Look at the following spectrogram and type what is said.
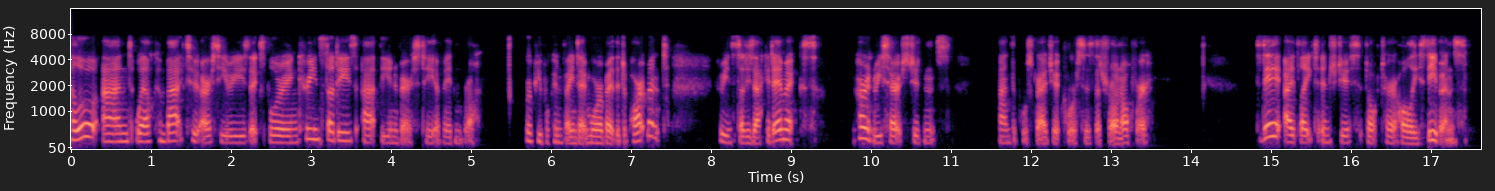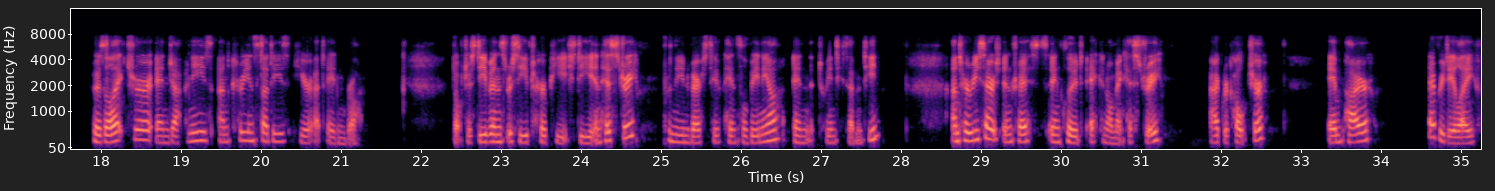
Hello and welcome back to our series exploring Korean Studies at the University of Edinburgh, where people can find out more about the department, Korean Studies academics, current research students, and the postgraduate courses that are on offer. Today, I'd like to introduce Dr. Holly Stephens, who is a lecturer in Japanese and Korean Studies here at Edinburgh. Dr. Stephens received her PhD in history from the University of Pennsylvania in 2017 and her research interests include economic history, agriculture, empire, everyday life,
